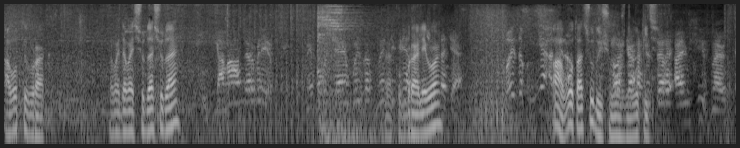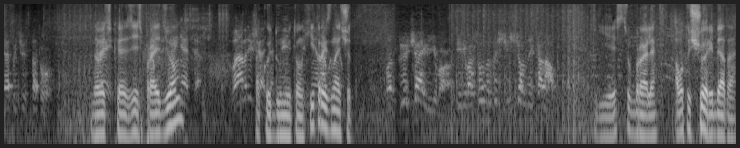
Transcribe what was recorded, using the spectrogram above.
а вот и враг. Давай, давай, сюда, сюда. Командер Близ. Мы получаем вызов на Так, убрали его. частоте. А, вот отсюда еще можно лупить. Давайте-ка здесь пройдем. Такой думает он хитрый, значит. Есть, убрали. А вот еще, ребята.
